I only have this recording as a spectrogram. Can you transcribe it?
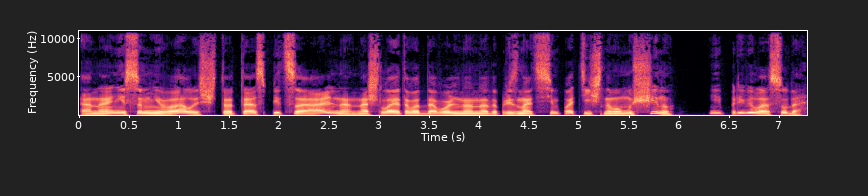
Она не сомневалась, что та специально нашла этого довольно, надо признать, симпатичного мужчину — и привела сюда.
